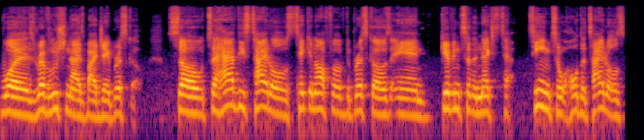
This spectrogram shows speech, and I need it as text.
was revolutionized by Jay Briscoe. So to have these titles taken off of the Briscoes and given to the next t- team to hold the titles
